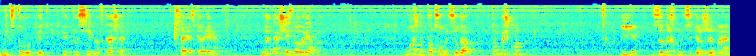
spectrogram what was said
микстуру петусина от кашля в советское время. Ну и дальше есть два варианта. Можно подсунуть сюда трубочку и задыхнуть содержимое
